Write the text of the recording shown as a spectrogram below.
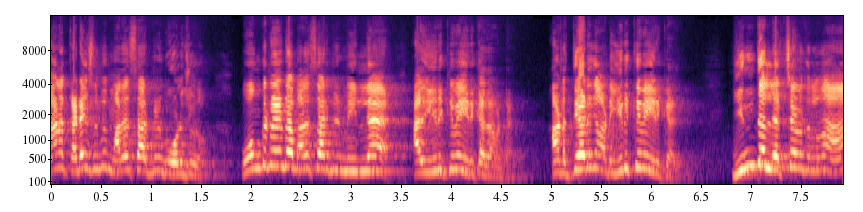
ஆனால் கடைசியில் போய் மதசார்பின்மை ஒழிச்சுக்கிறோம். உங்கள்கிட்ட என்ன மதசார்பின்மை இல்லை? அது இருக்கவே இருக்காது அவன்கிட்ட. அவனை தேடுங்க அவன்கிட்ட இருக்கவே இருக்காது. இந்த லட்சணத்தில் தான்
